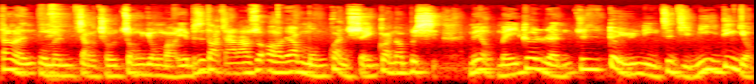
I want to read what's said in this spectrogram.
当然我们讲求中庸嘛，也不是大家都说哦要猛灌水灌到不行。没有，每一个人就是对于你自己，你一定有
